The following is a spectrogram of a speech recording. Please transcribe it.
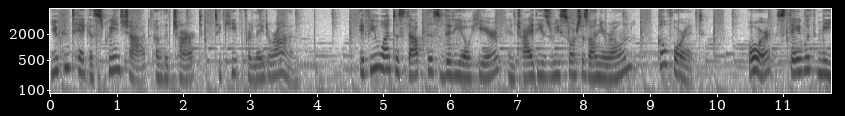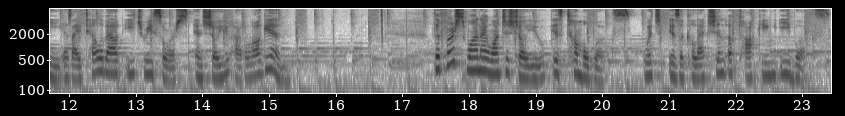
You can take a screenshot of the chart to keep for later on. If you want to stop this video here and try these resources on your own, go for it. Or stay with me as I tell about each resource and show you how to log in. The first one I want to show you is Tumblebooks, which is a collection of talking ebooks.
